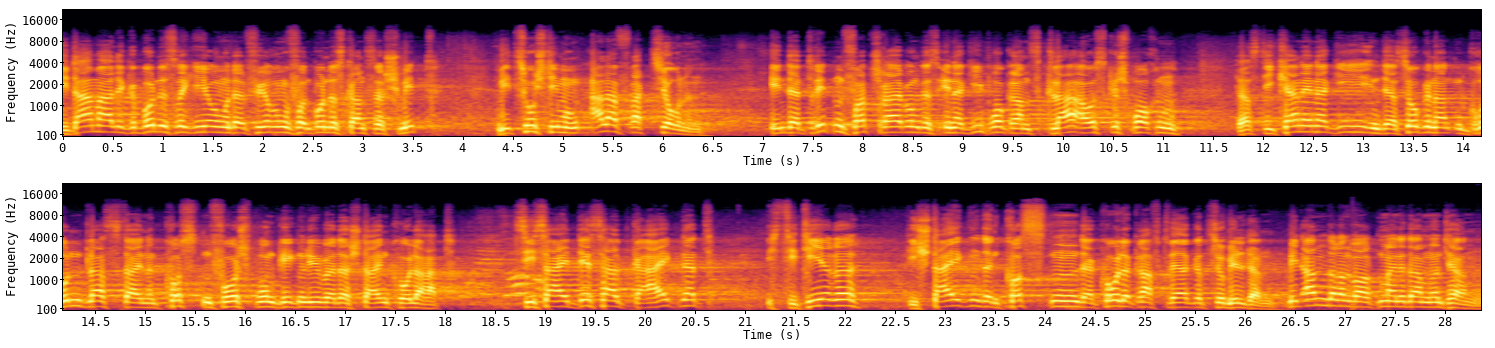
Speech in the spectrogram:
die damalige Bundesregierung unter Führung von Bundeskanzler Schmidt mit Zustimmung aller Fraktionen in der dritten Fortschreibung des Energieprogramms klar ausgesprochen, dass die Kernenergie in der sogenannten Grundlast einen Kostenvorsprung gegenüber der Steinkohle hat. Sie sei deshalb geeignet, ich zitiere, die steigenden Kosten der Kohlekraftwerke zu mildern. Mit anderen Worten, meine Damen und Herren,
